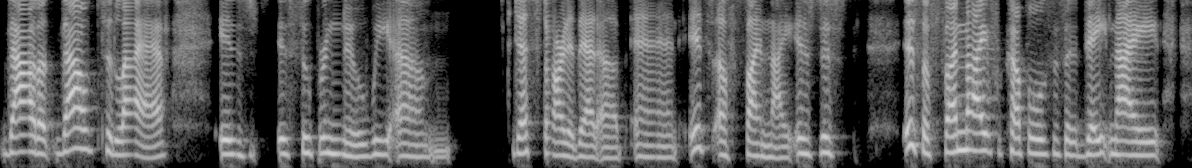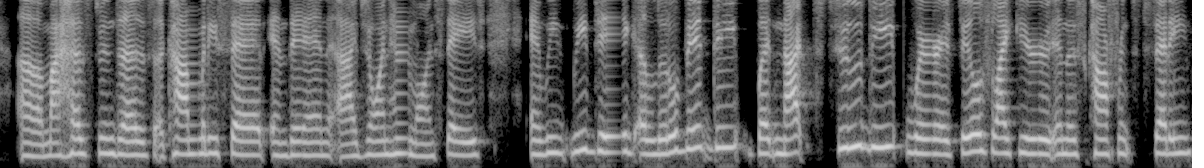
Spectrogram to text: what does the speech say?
vow to vow to laugh is is super new. We um just started that up and it's a fun night. It's just it's a fun night for couples. It's a date night. Uh, my husband does a comedy set and then I join him on stage and we we dig a little bit deep but not too deep where it feels like you're in this conference setting.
